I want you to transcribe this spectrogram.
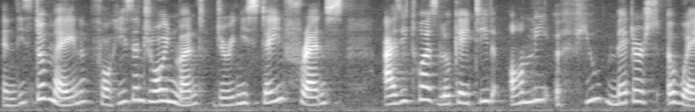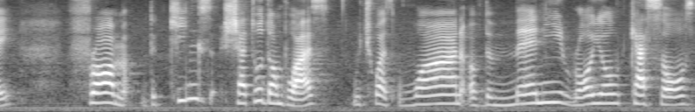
and this domain for his enjoyment during his stay in France as it was located only a few meters away from the king's Chateau d'Amboise, which was one of the many royal castles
